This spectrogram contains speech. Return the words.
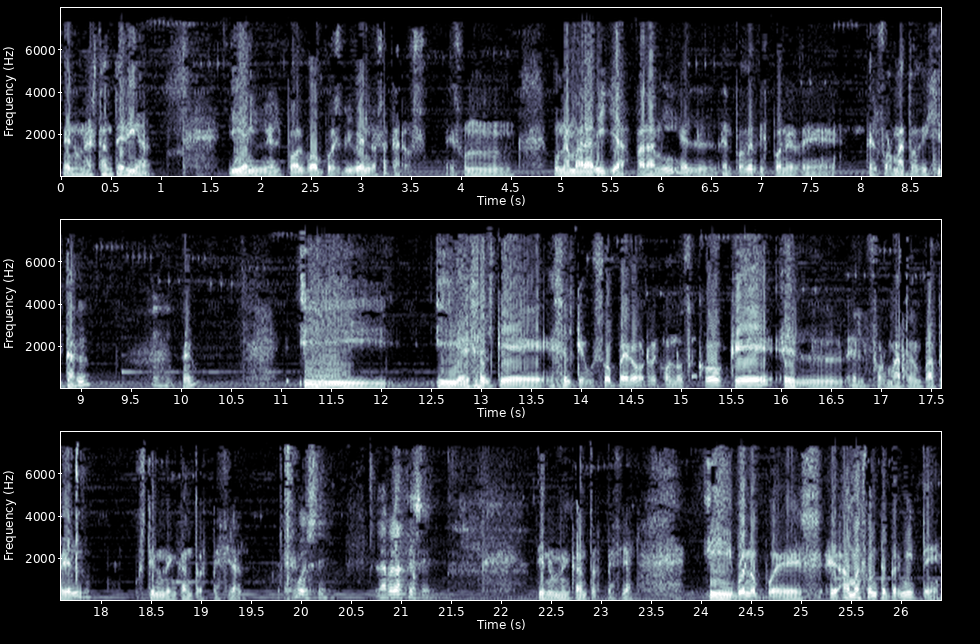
en una estantería y en el polvo pues viven los ácaros. Es una maravilla para mí el, poder disponer del formato digital ¿eh? y, es el que es el que uso, pero reconozco que el, el formato en papel pues tiene un encanto especial. Pues sí, la verdad que sí tiene un encanto especial. Y bueno, pues eh, Amazon te permite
